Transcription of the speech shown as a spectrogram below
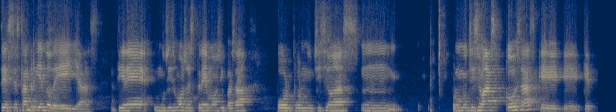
te se están riendo de ellas. Tiene muchísimos extremos y pasa por, por muchísimas. mmm, por muchísimas cosas que, que, que,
